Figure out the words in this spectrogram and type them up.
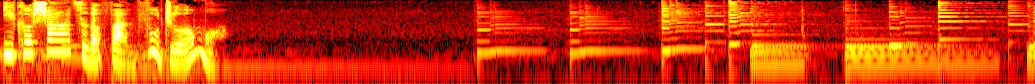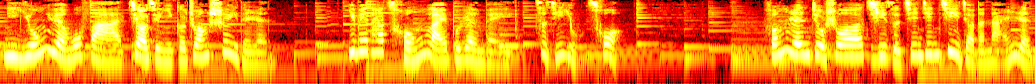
一颗沙子的反复折磨。你永远无法叫醒一个装睡的人，因为他从来不认为自己有错。逢人就说妻子斤斤计较的男人，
